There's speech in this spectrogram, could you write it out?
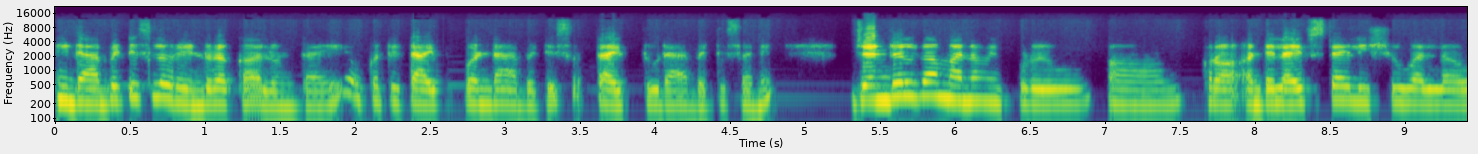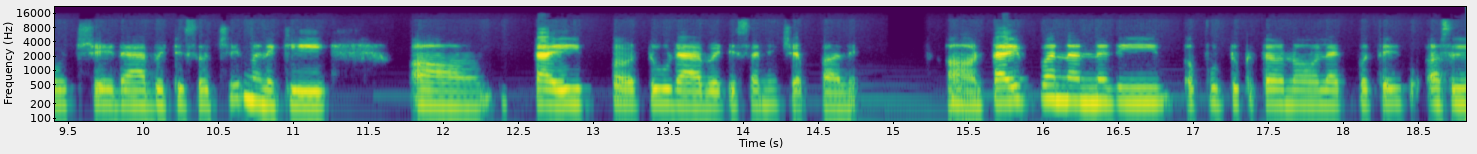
ఈ డయాబెటీస్లో రెండు రకాలు ఉంటాయి. ఒకటి type one diabetes type two diabetes అని. జనరల్గా మనం ఇప్పుడు అంటే లైఫ్ స్టైల్ ఇష్యూ వల్ల వచ్చే డయాబెటీస్ వచ్చి మనకి టైప్ టూ డయాబెటీస్ అని చెప్పాలి. టైప్ వన్ అన్నది పుట్టుకతోనో లేకపోతే అసలు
